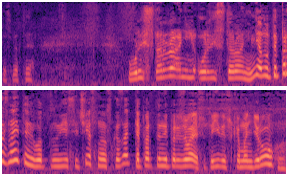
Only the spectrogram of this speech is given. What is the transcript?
це святе. У ресторані, у ресторані. Ні, ну тепер знаєте, от, якщо чесно сказати, тепер ти не переживаєш, що ти їдеш в командировку.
